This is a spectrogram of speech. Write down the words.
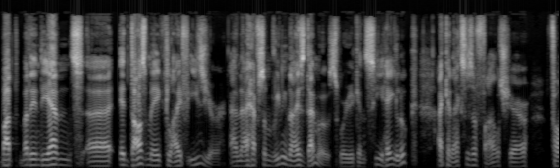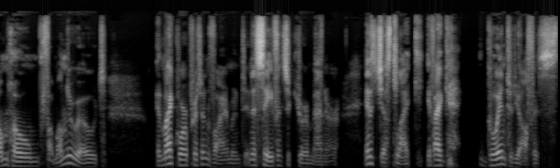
But but in the end, uh, it does make life easier, and I have some really nice demos where you can see, hey, look, I can access a file share from home, from on the road, in my corporate environment in a safe and secure manner. And it's just like if I go into the office,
